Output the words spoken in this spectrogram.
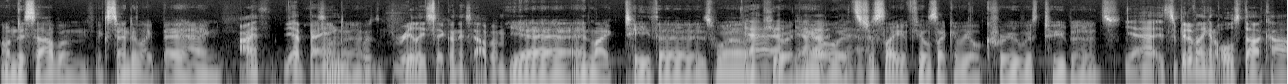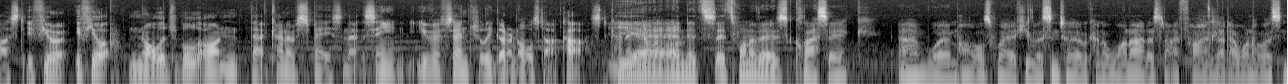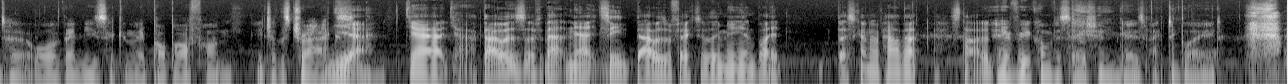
on this album, extended like bang I th- yeah, Bang was really sick on this album. yeah, and like Teether as well, Yeah, Q and yeah, Neil. It's yeah. just like it feels like a real crew with two birds. Yeah, it's a bit of like an all-star cast. If you're if you're knowledgeable on that kind of space and that scene, you've essentially got an all-star cast. Kind of yeah, and it's it's one of those classic um, wormholes where if you listen to a kind of one artist, I find that I want to listen to all of their music, and they pop off on each other's tracks. yeah, yeah, yeah. That was that. Now, see, that was effectively me and Bladee. That's kind of how that started. Every conversation goes back to Bladee.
